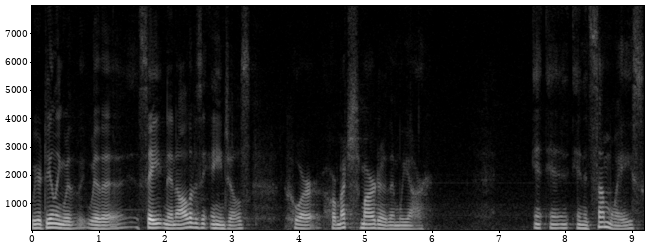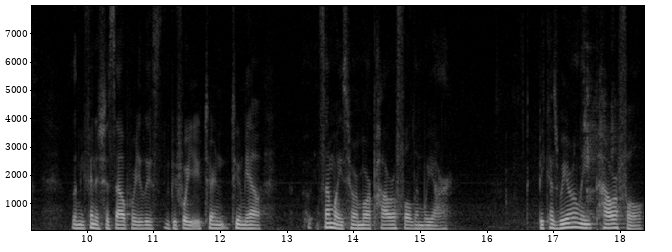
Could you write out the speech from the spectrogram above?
we are dealing with, with a, Satan and all of his angels who are, who are much smarter than we are. And, and, and in some ways, let me finish this out before you, before you turn, tune me out. In some ways, who are more powerful than we are. Because we are only powerful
